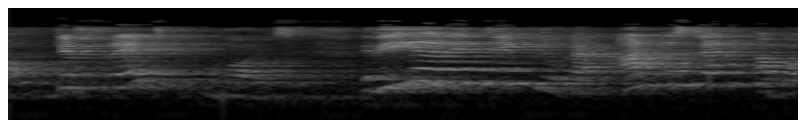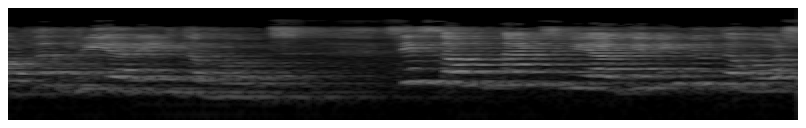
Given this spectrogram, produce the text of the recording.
of different words. Rearranging, you can understand about the rearrange the words. See, sometimes we are giving you the words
